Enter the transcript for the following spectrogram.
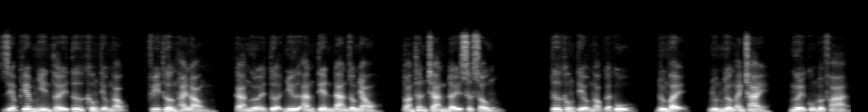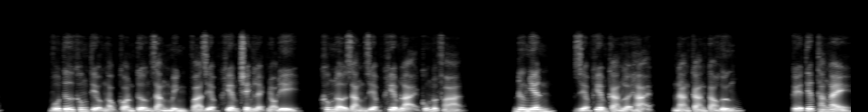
diệp khiêm nhìn thấy tư không tiểu ngọc, phi thường hài lòng, cả người tựa như ăn tiên đan giống nhau, toàn thân tràn đầy sức sống. Tư không tiểu ngọc gật gù, đúng vậy, nhún nhường anh trai, ngươi cũng đột phá. Vốn tư không tiểu ngọc còn tưởng rằng mình và diệp khiêm tranh lệch nhỏ đi, không ngờ rằng diệp khiêm lại cũng đột phá. Đương nhiên, diệp khiêm càng lợi hại, nàng càng cao hứng. Kế tiếp tháng này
